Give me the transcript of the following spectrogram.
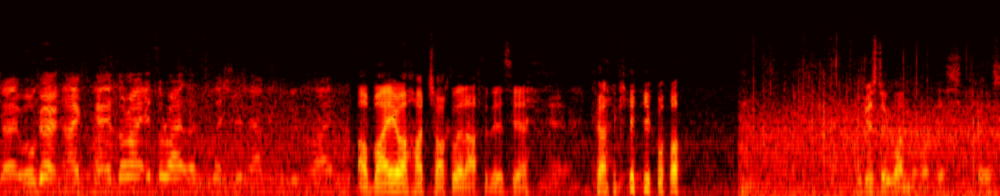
Yeah, we'll go. Like, yeah, it's alright, it's alright. Let's, let's shoot now because we'll lose tonight. I'll buy you a hot chocolate after this, yeah? Yeah. Can't get you off. We'll just do one more of this first.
